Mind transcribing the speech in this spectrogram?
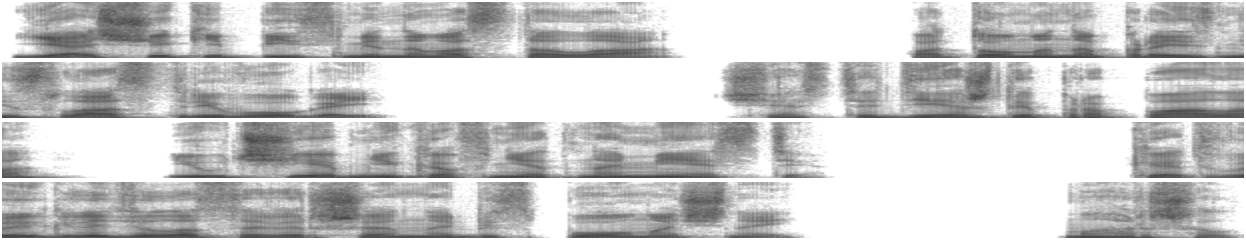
ящики письменного стола. Потом она произнесла с тревогой. «Часть одежды пропала, и учебников нет на месте». Кэт выглядела совершенно беспомощной. «Маршал,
